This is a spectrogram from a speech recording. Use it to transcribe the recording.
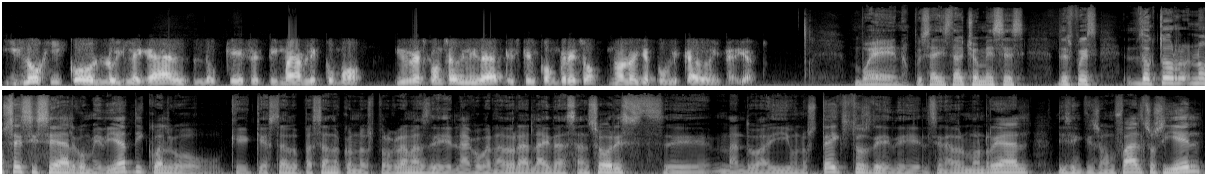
ilógico, lo ilegal, lo que es estimable como irresponsabilidad es que el Congreso no lo haya publicado de inmediato. Bueno, pues ahí está ocho meses después. Doctor, no sé si sea algo mediático, algo que, ha estado pasando con los programas de la gobernadora Laida Sansores. Se mandó ahí unos textos del de, senador Monreal, dicen que son falsos, y él,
